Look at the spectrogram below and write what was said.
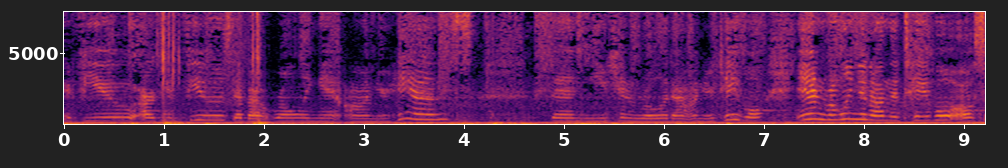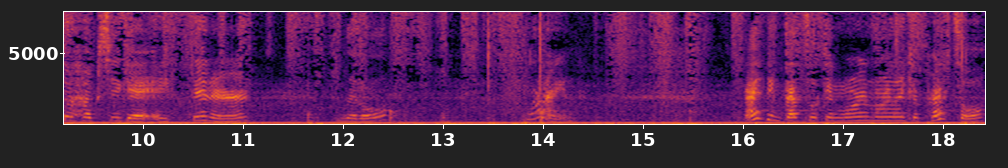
if you are confused about rolling it on your hands, then you can roll it out on your table. And rolling it on the table also helps you get a thinner little line. I think that's looking more and more like a pretzel.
